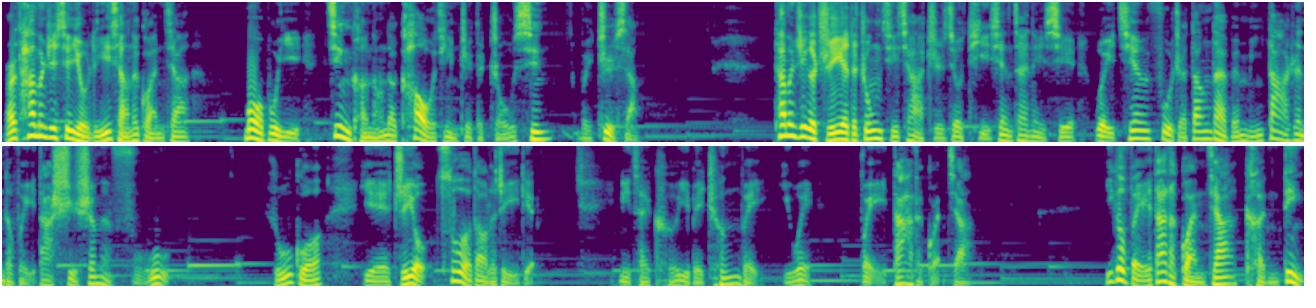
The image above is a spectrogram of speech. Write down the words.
而他们这些有理想的管家。莫不以尽可能的靠近这个轴心为志向。他们这个职业的终极价值就体现在那些为肩负着当代文明大任的伟大士绅们服务。如果也只有做到了这一点，你才可以被称为一位伟大的管家。一个伟大的管家肯定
